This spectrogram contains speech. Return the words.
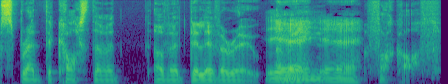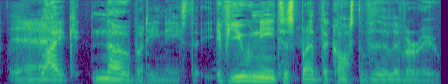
spread the cost of a of a Deliveroo? Yeah, I mean, yeah. fuck off. Yeah. Like nobody needs to. If you need to spread the cost of a Deliveroo,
